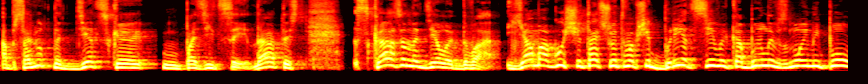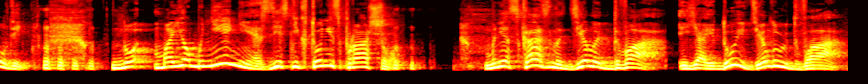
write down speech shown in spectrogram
абсолютно детской позиции, да, то есть сказано делать два. Я могу считать, что это вообще бред сивой кобылы в знойный полдень. Но мое мнение здесь никто не спрашивал. Мне сказано делать два. И я иду и делаю два.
